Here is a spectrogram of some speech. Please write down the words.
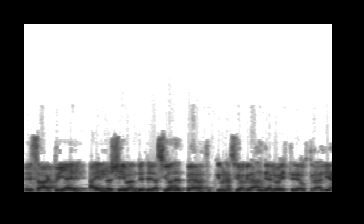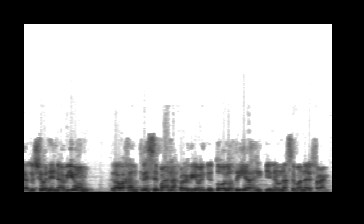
Exacto, y a él, a él lo llevan desde la ciudad de Perth, que es una ciudad grande al oeste de Australia, lo llevan en avión, trabajan tres semanas prácticamente todos los días y tienen una semana de franca.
